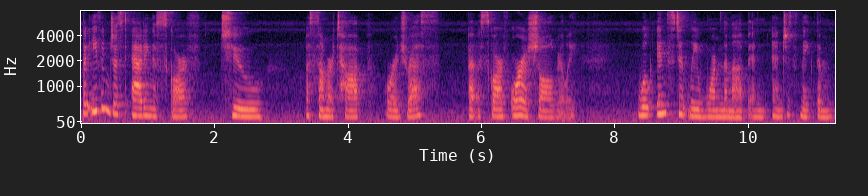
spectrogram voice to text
But even just adding a scarf to a summer top or a dress, uh, a scarf or a shawl, really, will instantly warm them up and, and just make them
